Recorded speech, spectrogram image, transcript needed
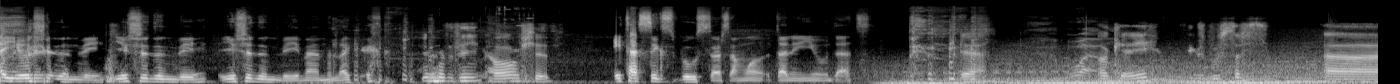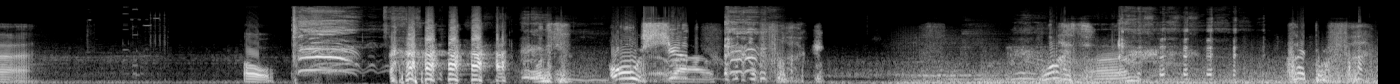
You shouldn't be. You shouldn't be. You shouldn't be, man. Like, Shouldn't be? Oh shit. it has six boosters. I'm telling you that. Yeah. Wow. Okay. Six boosters. Uh. Oh. What? Oh shit! Wow. What the fuck? What? Uh, What the fuck?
